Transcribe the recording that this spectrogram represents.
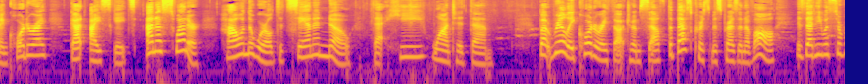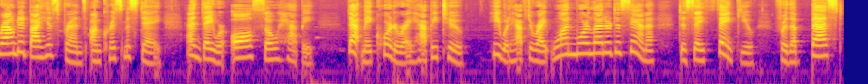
And Corduroy got ice skates and a sweater. How in the world did Santa know that he wanted them? But really, Corduroy thought to himself, the best Christmas present of all is that he was surrounded by his friends on Christmas Day, and they were all so happy. That made Corduroy happy too. He would have to write one more letter to Santa to say thank you for the best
